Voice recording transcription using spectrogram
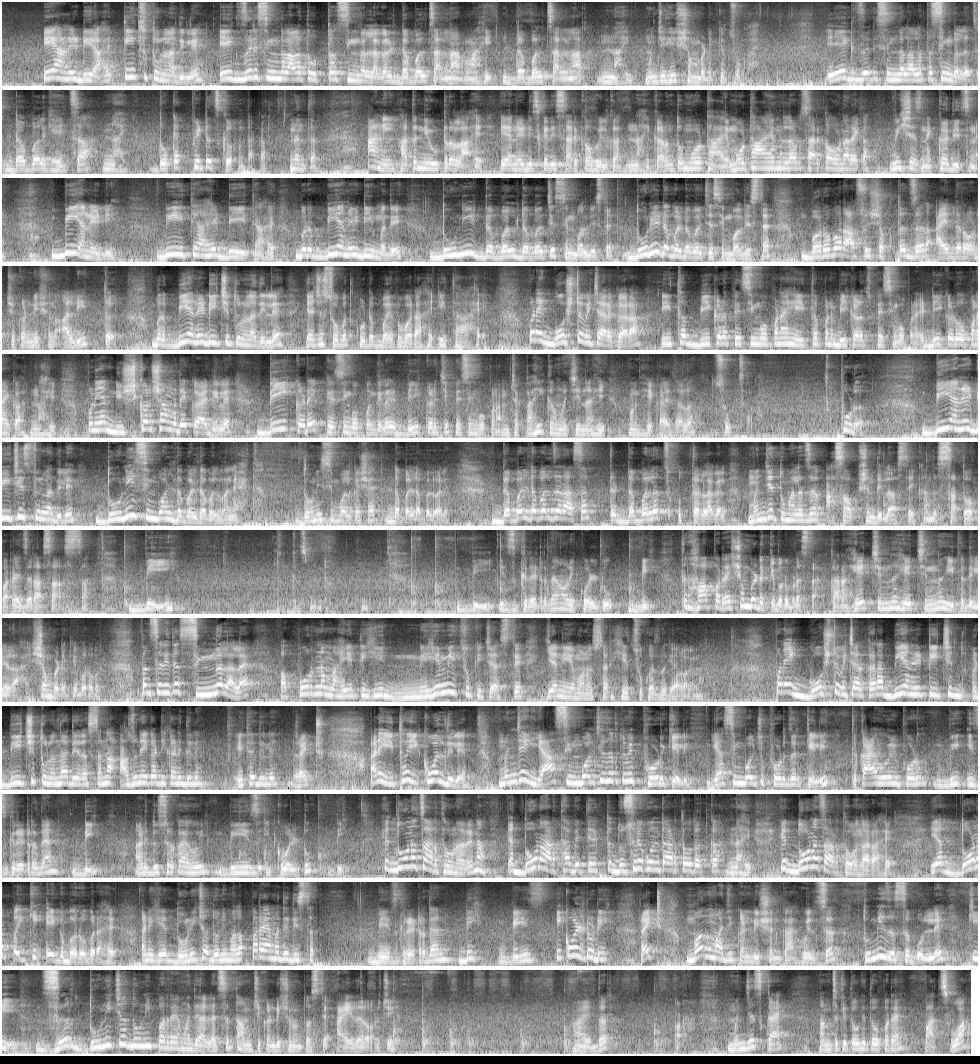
ए आणि डी आहे तीच तुलना दिली आहे. एक जरी सिंगल आला तर उत्तर सिंगल लागेल. डबल चालणार नाही. डबल चालणार नाही. म्हणजे हे शंभर टक्के चूक आहे. एक जरी सिंगल आला तर सिंगलच. डबल घ्यायचा नाही. डोक्यात फिटच करून टाका नंतर. आणि हा तर न्यूट्रल आहे. ए आणि कधी सारखा होईल का? नाही कारण तो मोठा आहे. मोठा आहे म्हणल्यावर सारखा होणार आहे का? विशेष नाही कधीच नाही. बी आणि डी बी इथे आहे डी इथे आहे. बरं बी आणि डी मध्ये दोन्ही डबल डबलचे सिम्बॉल दिसत आहेत दोन्ही डबल डबलचे सिम्बॉल दिसत आहेत बरोबर असू शकतं जर आयदर ऑडची कंडिशन आली तर. बरं बी आणि डीची तुलना दिली आहे. याच्यासोबत कुठं बरोबर आहे? इथं आहे. पण एक गोष्ट विचार करा. इथं बीकडं फेसिंग ओपन आहे इथं पण बीकडंच फेसिंग ओपन आहे. डीकडे ओपन आहे का? नाही. पण या निष्कर्षामध्ये काय दिलं डी कडे फेसिंग ओपन दिलंय डी कडची फेसिंग ओपन आमच्या काही कामाची नाही. म्हणून हे काय झालं? चूक झालं. पुढं बी आणि डीचीच तुलना दिली. दोन्ही सिम्बॉल डबल डबलवाले आहेत. दोन्ही सिम्बॉल कसे आहेत? डबल डबलवाले डबल डबल जर असाल तर डबलच उत्तर लागेल. म्हणजे तुम्हाला जर असा ऑप्शन दिला असतं एखादा सातवा पर्याय जर असा असता बी एकच मिनटं. B is greater than or equal to B तर हा पर्याय शंभर टक्के बरोबर असता. कारण हे चिन्ह हे चिन्ह इथं दिलेलं आहे. शंभर टक्के बरोबर. पण सर इथं सिंगल आला आहे अपूर्ण माहिती ही नेहमी चुकीची असते. या नियमानुसार हे चुकच घ्यावं लागणार. पण एक गोष्ट विचार करा. बी आणि टीची डीची तुलना देत असताना अजून एका ठिकाणी दिले. इथे दिले. राईट आणि इथं इक्वल दिले. म्हणजे या सिम्बॉलची जर तुम्ही फोड केली या सिम्बॉलची फोड जर केली तर काय होईल फोड? B is greater than D आणि दुसरं काय होईल? B is equal to D हे दोनच अर्थ होणार आहे ना? या दोन अर्थाव्यतिरिक्त दुसरे कोणते अर्थ होतात का? नाही. हे दोनच अर्थ होणार आहे. या दोन पैकी एक बरोबर आहे. आणि हे दोन्हीच्या दोन्ही मला पर्यायामध्ये दिसतात. B is greater than D B is equal to D right मग माझी कंडिशन काय होईल सर तुम्ही जसं बोलले की जर दोन्हीच्या दोन्ही पर्यायामध्ये आले असेल तर आमची कंडिशन होत असते आयदर ऑरची आयदर ऑर म्हणजेच काय? आमचं कितो कितो पर्याय? पाचवा.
